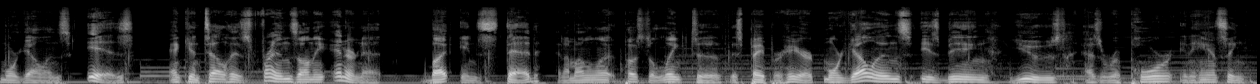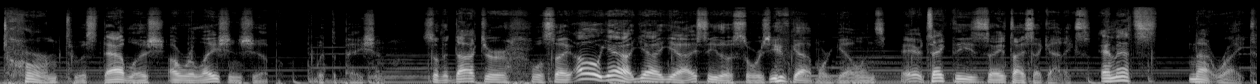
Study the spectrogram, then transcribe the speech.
Morgellons is and can tell his friends on the internet. But instead, and I'm going to post a link to this paper here, Morgellons is being used as a rapport enhancing term to establish a relationship with the patient. So the doctor will say, Oh, yeah, yeah, yeah, I see those sores. You've got Morgellons. Here, take these antipsychotics. And that's not right.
